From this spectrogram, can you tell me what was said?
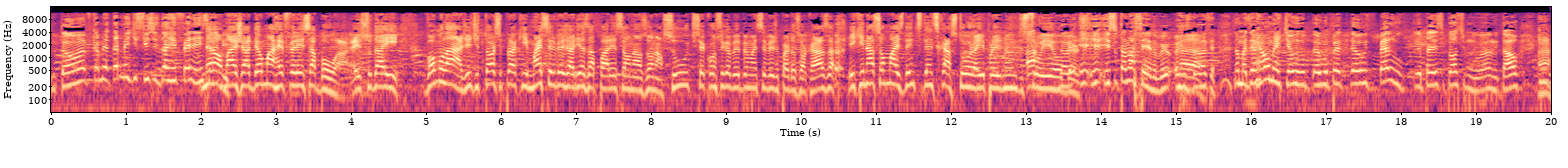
Então fica meio- até meio difícil de dar referência. né, Não, bicho? mas já deu uma referência boa. É isso daí. Vamos lá, a gente torce pra que mais cervejarias apareçam na Zona Sul, que você consiga beber mais cerveja perto da sua casa e que nasçam mais dentes dentes castor aí pra ele não destruir Ah, o não, Isso tá nascendo, viu? Isso tá nascendo. Não, mas eu realmente, eu, eu, eu espero para esse próximo ano e tal, que Ah.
